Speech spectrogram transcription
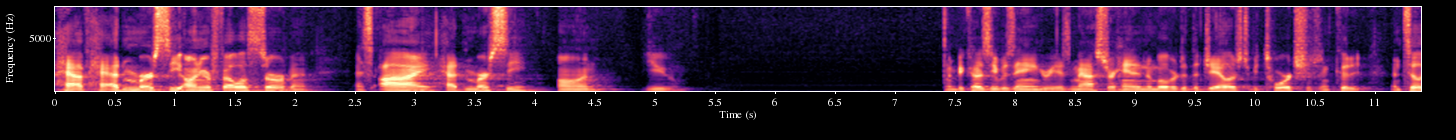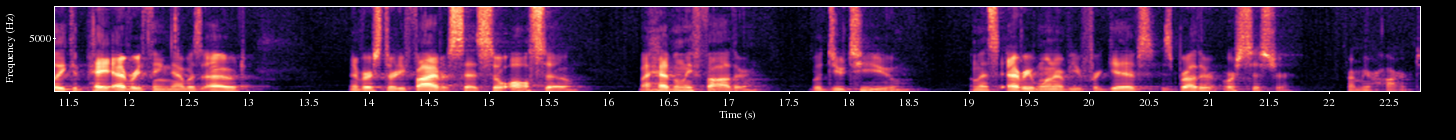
have had mercy on your fellow servant as I had mercy on you? And because he was angry, his master handed him over to the jailers to be tortured could, until he could pay everything that was owed. In verse 35, it says, So also my heavenly Father will do to you unless every one of you forgives his brother or sister from your heart.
